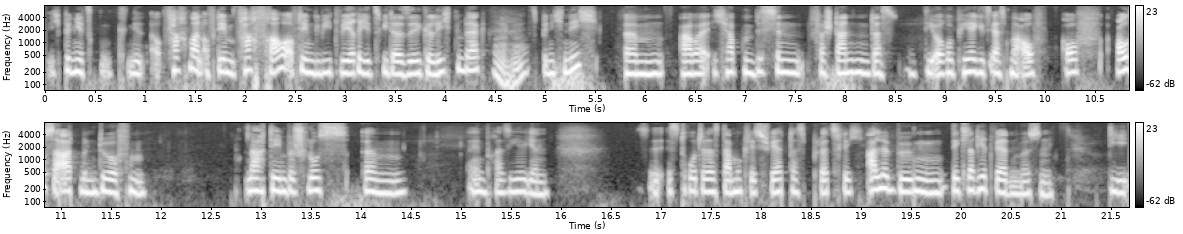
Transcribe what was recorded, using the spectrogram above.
ich bin jetzt Fachmann auf dem, Fachfrau auf dem Gebiet wäre jetzt wieder Silke Lichtenberg. Mhm. Das bin ich nicht. Ähm, aber ich habe ein bisschen verstanden, dass die Europäer jetzt erstmal auf, auf, ausatmen dürfen nach dem Beschluss ähm, in Brasilien. Es, es drohte das Damoklesschwert, dass plötzlich alle Bögen deklariert werden müssen, die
